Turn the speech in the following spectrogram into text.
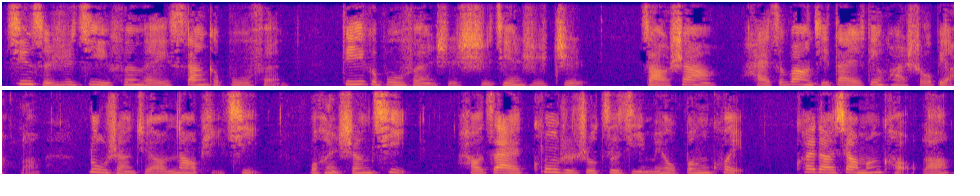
亲子日记分为三个部分，第一个部分是时间日志。早上孩子忘记带电话手表了，路上就要闹脾气，我很生气，好在控制住自己没有崩溃。快到校门口了，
